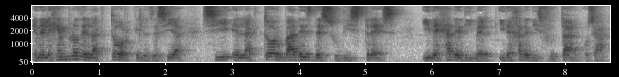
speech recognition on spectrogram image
En el ejemplo del actor que les decía, si el actor va desde su distrés y deja de, y deja de disfrutar, o sea,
